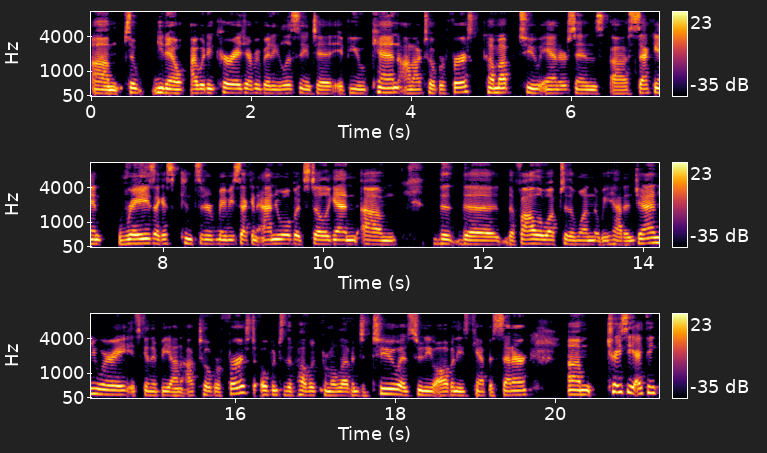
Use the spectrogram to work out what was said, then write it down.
Um, so, you know, I would encourage everybody listening to, if you can on October 1st, come up to Anderson's uh, second raise, I guess considered maybe second annual, but still again, um, the, the, the follow up to the one that we had in January. It's going to be on October 1st, open to the public from 11 to 2 at SUNY Albany's campus center. Um, Tracy, I think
